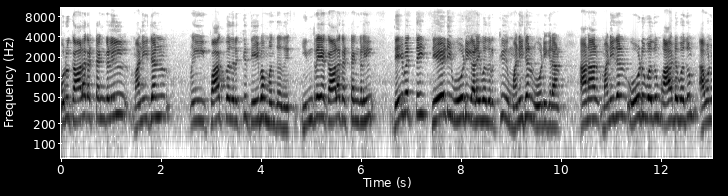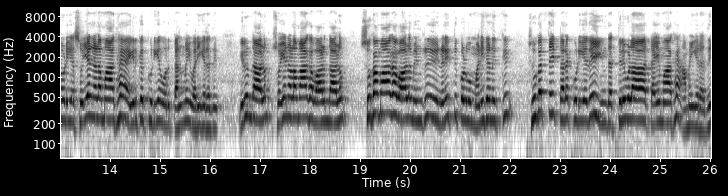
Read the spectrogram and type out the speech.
ஒரு காலகட்டங்களில் மனிதனை பார்ப்பதற்கு தெய்வம் வந்தது. இன்றைய காலகட்டங்களில் தெய்வத்தை தேடி ஓடி அலைவதற்கு மனிதன் ஓடுகிறான். ஆனால் மனிதன் ஓடுவதும் ஆடுவதும் அவனுடைய சுயநலமாக இருக்கக்கூடிய ஒரு தன்மை வருகிறது. இருந்தாலும் சுயநலமாக வாழ்ந்தாலும் சுகமாக வாழும் என்று நினைத்து கொள்வோம் மனிதனுக்கு சுகத்தை தரக்கூடியதே இந்த திருவிழா டைமாக அமைகிறது.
